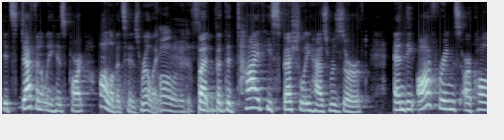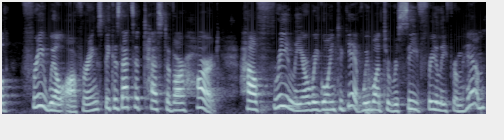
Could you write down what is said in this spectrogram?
It's definitely his part. All of it's his, really. All of it is But but the tithe he specially has reserved, and the offerings are called free will offerings because that's a test of our heart. How freely are we going to give? We want to receive freely from him.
